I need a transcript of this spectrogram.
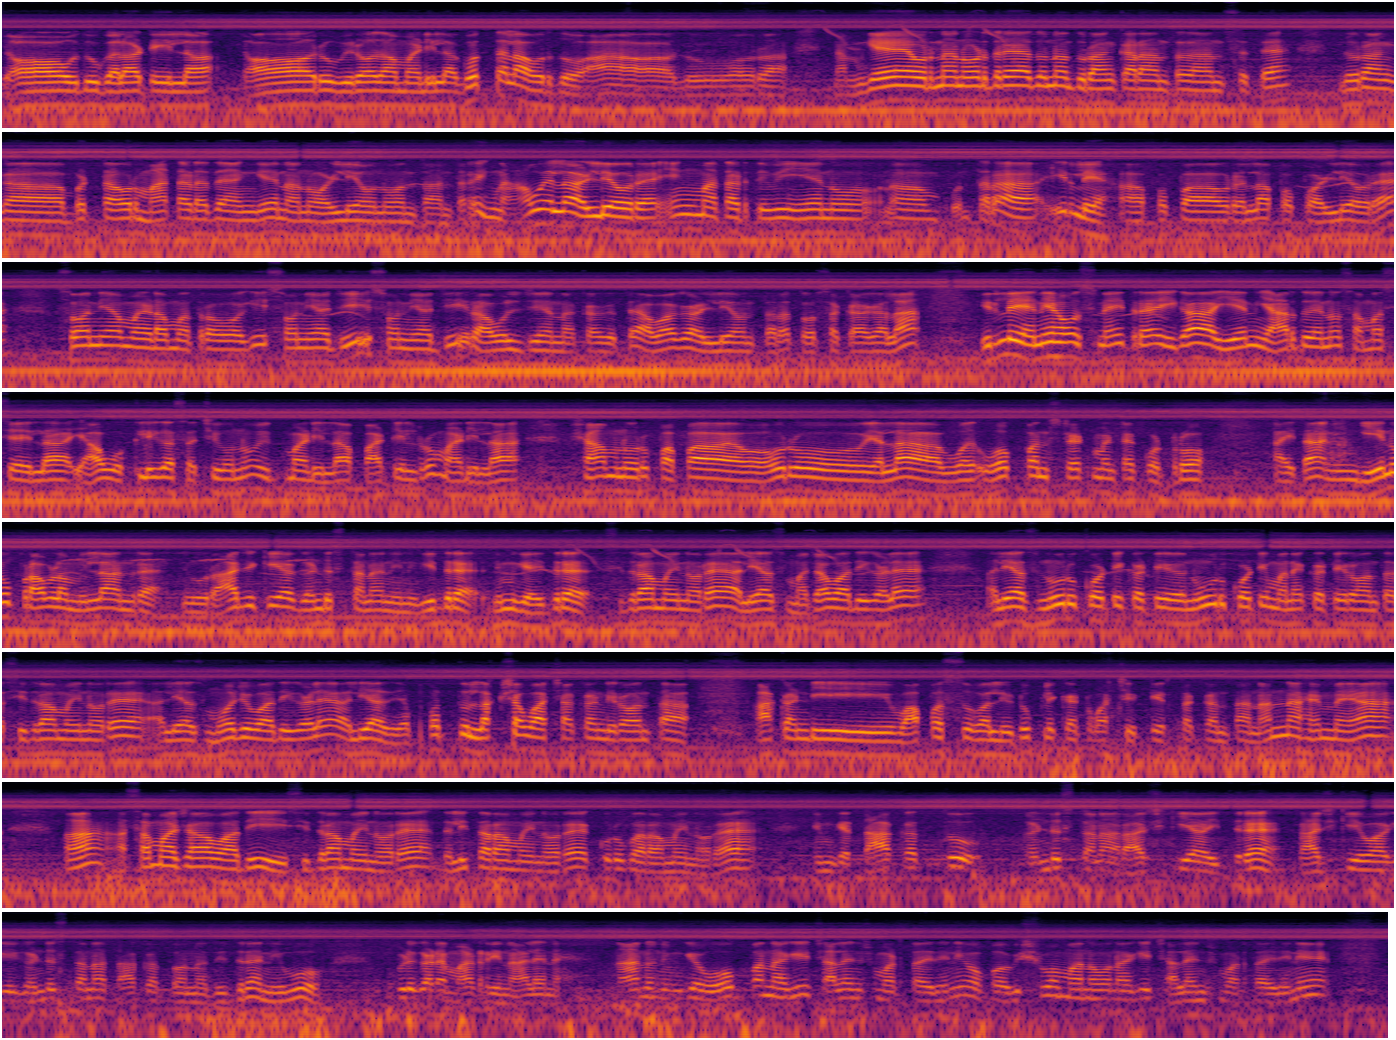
ಯಾವುದು ಗಲಾಟೆ ಇಲ್ಲ, ಯಾರು ವಿರೋಧ ಮಾಡಿಲ್ಲ, ಗೊತ್ತಲ್ಲ ಅವ್ರದ್ದು ಅದು ಅವರ, ನಮಗೆ ಅವ್ರನ್ನ ನೋಡಿದ್ರೆ ಅದನ್ನು ದುರಾಂಕಾರ ಅಂತ ಅನಿಸುತ್ತೆ. ದುರಾಂಗ, ಬಟ್ ಅವ್ರು ಮಾತಾಡೋದೇ ಹಂಗೆ, ನಾನು ಹಳ್ಳಿಯವನು ಅಂತ ಅಂತಾರೆ. ಈಗ ನಾವೆಲ್ಲ ಹಳ್ಳಿಯವರೇ, ಹೆಂಗೆ ಮಾತಾಡ್ತೀವಿ, ಏನು ಒಂಥರ ಇರಲಿ. ಆ ಪಾಪ ಅವರೆಲ್ಲ ಪಾಪ ಹಳ್ಳಿಯವರೇ. ಸೋನಿಯಾ ಮೇಡಮ್ ಹತ್ರ ಹೋಗಿ, ಸೋನಿಯಾಜಿ ಸೋನಿಯಾಜಿ ರಾಹುಲ್ ಜಿ ಅನ್ನೋಕ್ಕಾಗುತ್ತೆ. ಅವಾಗ ಹಳ್ಳಿ ಒಂಥರ ತೋರ್ಸೋಕ್ಕಾಗಲ್ಲ. ಇರಲಿ ಏನೇ ಹೋ ಸ್ನೇಹಿತರೆ, ಈಗ ಏನು ಯಾರ್ದು ಏನೂ ಸಮಸ್ಯೆ ಇಲ್ಲ. ಯಾವ ಒಕ್ಕಲಿಗ ಸಚಿವನು ಇದು ಮಾಡಿಲ್ಲ, ಪಾಟೀಲ್ರು ಮಾಡಿಲ್ಲ. ಶಾಮ್ನೂರು ಪಾಪ, ಅವರು ಎಲ್ಲ ಓಪನ್ ಸ್ಟೇಟ್ಮೆಂಟೇ ಕೊಟ್ಟರು ಆಯಿತಾ? ನಿಂಗೆ ಏನೂ ಪ್ರಾಬ್ಲಮ್ ಇಲ್ಲ ಅಂದರೆ ನೀವು ರಾಜಕೀಯ ಗಂಡಸ್ತನ ನಿನಗಿದ್ರೆ, ನಿಮಗೆ ಇದ್ರೆ ಸಿದ್ದರಾಮಯ್ಯನವರೇ, ಅಲಿಯಾಸ್ ಮಜಾವಾದಿಗಳೇ, ಅಲಿಯಾಸ್ ನೂರು ಕೋಟಿ ಕಟ್ಟಿ, ನೂರು ಕೋಟಿ ಮನೆ ಕಟ್ಟಿರುವಂಥ ಸಿದ್ದರಾಮಯ್ಯನವರೇ, ಅಲಿಯಾಸ್ ಮೋಜುವಾದಿಗಳೇ, ಅಲಿಯಾಸ್ ಎಪ್ಪತ್ತು ಲಕ್ಷ ವಾಚ್ ಹಾಕೊಂಡಿರುವಂಥ ಹಾಕಂಡು ವಾಪಸ್ಸು ಅಲ್ಲಿ ಡೂಪ್ಲಿಕೇಟ್ ವಾಚ್ ಇಟ್ಟಿರ್ತಕ್ಕಂಥ ನನ್ನ ಹೆಮ್ಮೆಯ ಅಸಮಾಜವಾದಿ ಸಿದ್ದರಾಮಯ್ಯನವರೇ, ದಲಿತ ರಾಮಯ್ಯನವರೇ, ಕುರುಬ ರಾಮಯ್ಯನವರೇ, ನಿಮಗೆ ತಾಕತ್ತು ಗಂಡಸ್ತನ ರಾಜಕೀಯ ಇದ್ದರೆ ರಾಜಕೀಯವಾಗಿ ಗಂಡಸ್ತನ ತಾಕತ್ತು ಅನ್ನೋದಿದ್ದರೆ ನೀವು ಬಿಡುಗಡೆ ಮಾಡಿರಿ ನಾಳೆನೇ. ನಾನು ನಿಮಗೆ ಓಪನ್ ಆಗಿ ಚಾಲೆಂಜ್ ಮಾಡ್ತಾ ಇದ್ದೀನಿ, ಒಬ್ಬ ವಿಶ್ವಮಾನವನಾಗಿ ಚಾಲೆಂಜ್ ಮಾಡ್ತಾ ಇದ್ದೀನಿ.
